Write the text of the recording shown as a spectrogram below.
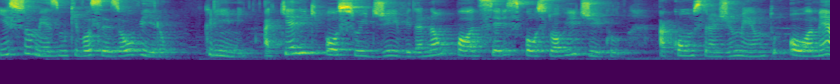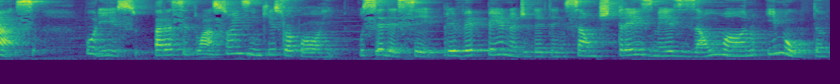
Isso mesmo que vocês ouviram. Crime. Aquele que possui dívida não pode ser exposto ao ridículo, a constrangimento ou ameaça. Por isso, para situações em que isso ocorre, o CDC prevê pena de detenção de três meses a um ano e multa.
